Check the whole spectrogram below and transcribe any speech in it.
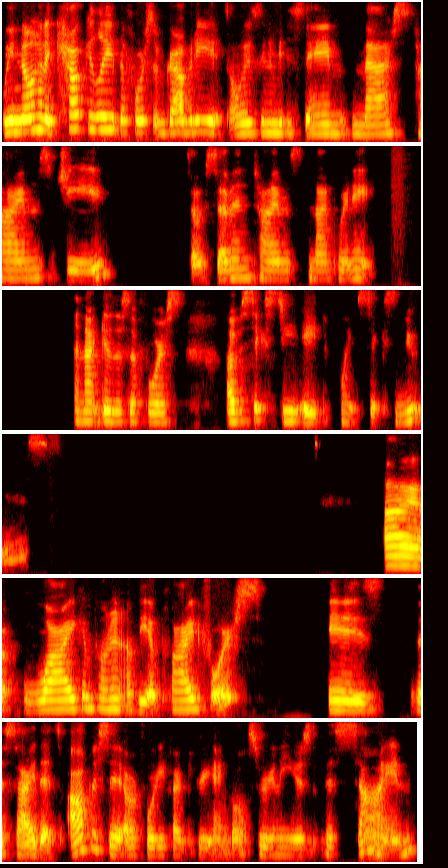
We know how to calculate the force of gravity. It's always going to be the same mass times g, so 7 times 9.8. And that gives us a force of 68.6 newtons. our y component of the applied force is the side that's opposite our 45 degree angle. So we're going to use the sine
